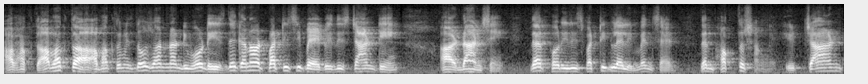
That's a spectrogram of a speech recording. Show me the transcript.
Abhakta, abhakta, abhakta means those who are not devotees, they cannot participate with this chanting or dancing. Therefore it is particularly mentioned that bhakta sangha. You chant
